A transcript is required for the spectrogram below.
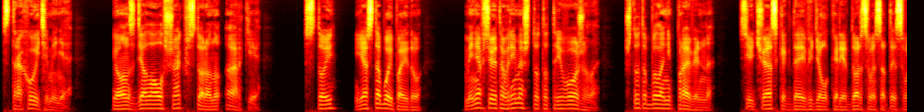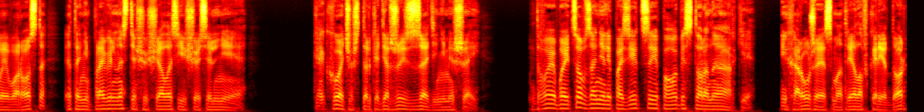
«Страхуйте меня!» И он сделал шаг в сторону арки. «Стой, я с тобой пойду». Меня все это время что-то тревожило. Что-то было неправильно. Сейчас, когда я видел коридор с высоты своего роста, эта неправильность ощущалась еще сильнее. «Как хочешь, только держись сзади, не мешай». Двое бойцов заняли позиции по обе стороны арки. Их оружие смотрело в коридор,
